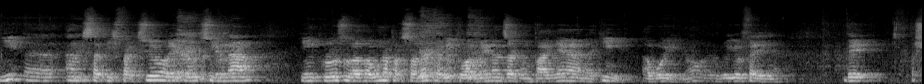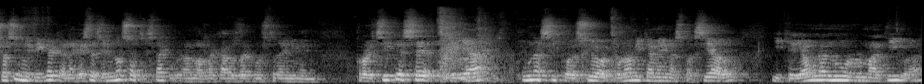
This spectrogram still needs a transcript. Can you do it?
i eh, amb satisfacció he pogut signar inclús la d'una persona que habitualment ens acompanya aquí, avui, no? avui ho feia. Bé, això significa que en aquesta gent no se'ls està cobrant els recals de constrenyiment, però sí que és cert que hi ha una situació econòmicament especial i que hi ha una normativa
